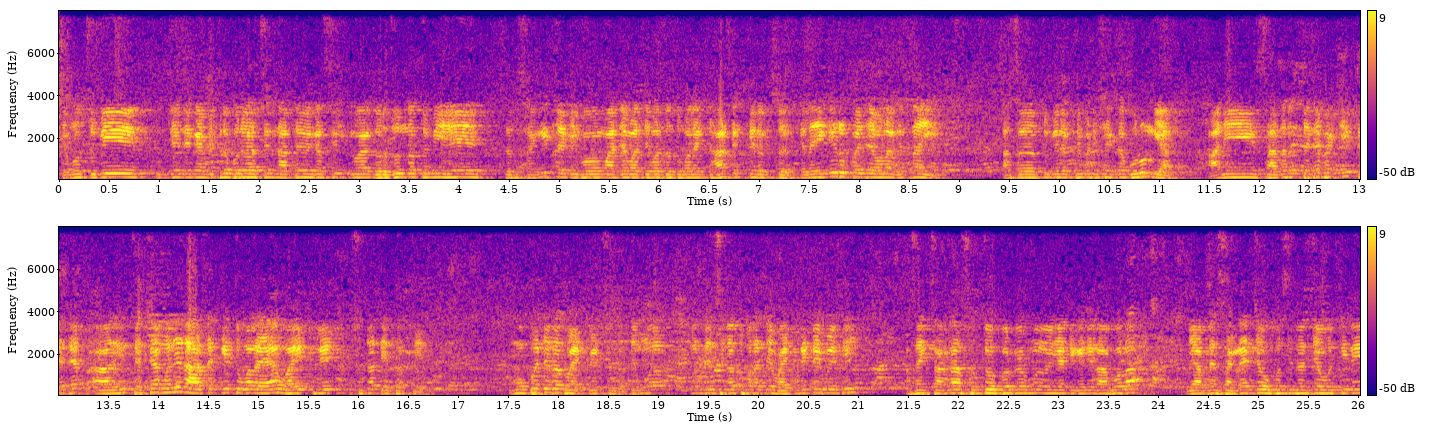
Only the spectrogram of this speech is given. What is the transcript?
त्यामुळे तुम्ही तुमचे जे काही मित्रपरिवार असतील नातेवाईक असतील किंवा गरजूंना तुम्ही हे जर सांगितलं की बाबा माझ्या माध्यमातून तुम्हाला एक दहा टक्के रक्त त्याला एकही रुपये द्यावं लागत नाही असं तुम्ही रक्तपेढीशी एकदा बोलून घ्या. आणि साधारण त्याच्यापैकी त्याच्या आणि त्याच्यामध्ये दहा टक्के तुम्हाला या व्हाईट प्लेटसुद्धा देतात ते. मोफत देतात व्हाईट प्लेटसुद्धा त्यामुळं इमर्जन्सीला तुम्हाला ते व्हाईट प्लेटही मिळतील. असा एक चांगला सत्य उपक्रम या ठिकाणी राबवला. मी आपल्या सगळ्यांच्या उपस्थितांच्या वतीने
